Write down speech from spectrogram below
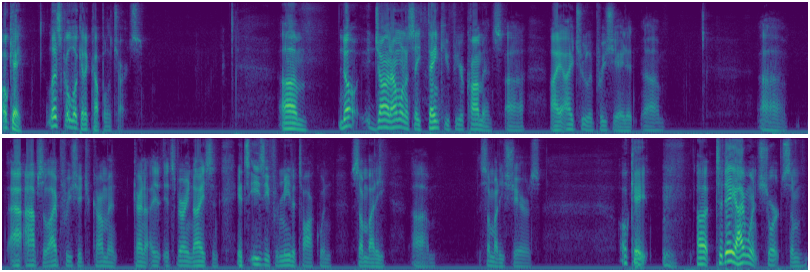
Okay, let's go look at a couple of charts. Um, no, John, I want to say thank you for your comments. Uh, I, I, truly appreciate it. Um, uh, absolutely, I appreciate your comment. Kind of, it, it's very nice, and it's easy for me to talk when somebody um, somebody shares. Okay, uh, today I went short some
